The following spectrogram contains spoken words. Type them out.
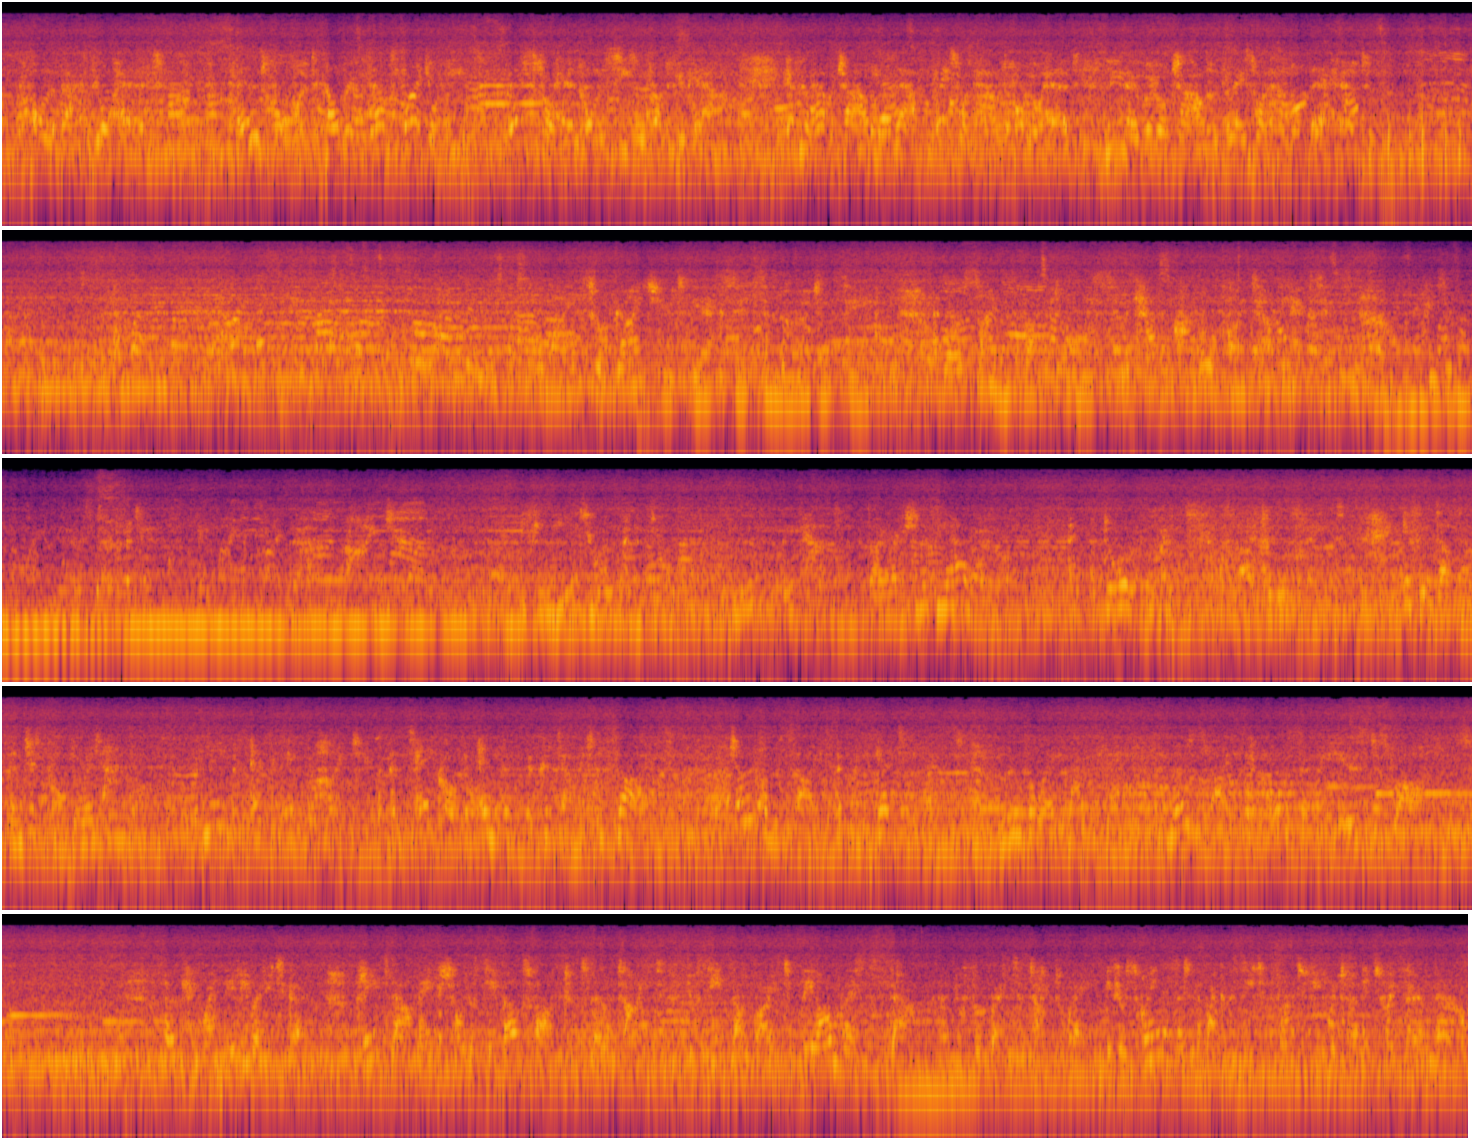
on the back of your head. Bend forward, elbows outside your knees. Rest your head on the seat in front of you here. If you have a child on your lap, place one hand on your head, lean over your child and place one hand on their head. Lights will guide you to the exits in an emergency. And there are signs above the doors. The cabin crew will point out the exits now. Please remember you to open a door, move the big handle in the direction of the arrow. As the door opens, the light will inflate. If it doesn't, then just pull the red handle. Leave everything behind you and take off anything that could damage the slide. Jump on the slide and when you get to the end, move away quickly. Most slides can also be used as rafts. We're nearly ready to go. Please now make sure your seatbelt's fastened low and tight. Your seat's upright, the armrests down, and your footrest is tucked away. If your screen isn't in the back of the seat in front of you, return it to its home now.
